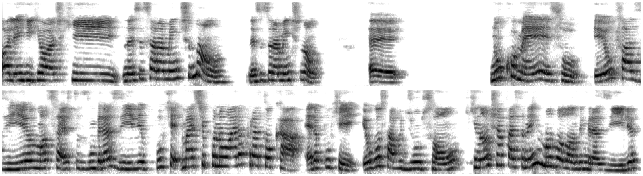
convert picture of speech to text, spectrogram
Olha, Henrique, eu acho que necessariamente não. Necessariamente não. É, no começo, eu fazia umas festas em Brasília, porque, mas tipo, não era para tocar, era porque eu gostava de um som que não tinha festa nenhuma rolando em Brasília,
